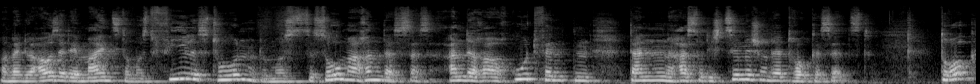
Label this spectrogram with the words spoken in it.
Und wenn du außerdem meinst, du musst vieles tun und du musst es so machen, dass das andere auch gut finden, dann hast du dich ziemlich unter Druck gesetzt. Druck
